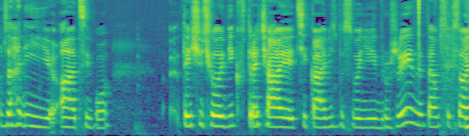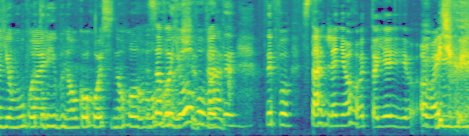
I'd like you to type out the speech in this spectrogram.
взагалі, а цього. Те, що чоловік втрачає цікавість до своєї дружини, там сексуальному Йому плані. потрібно когось нового завойовувати. Типу, стань для нього тією овечкою,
